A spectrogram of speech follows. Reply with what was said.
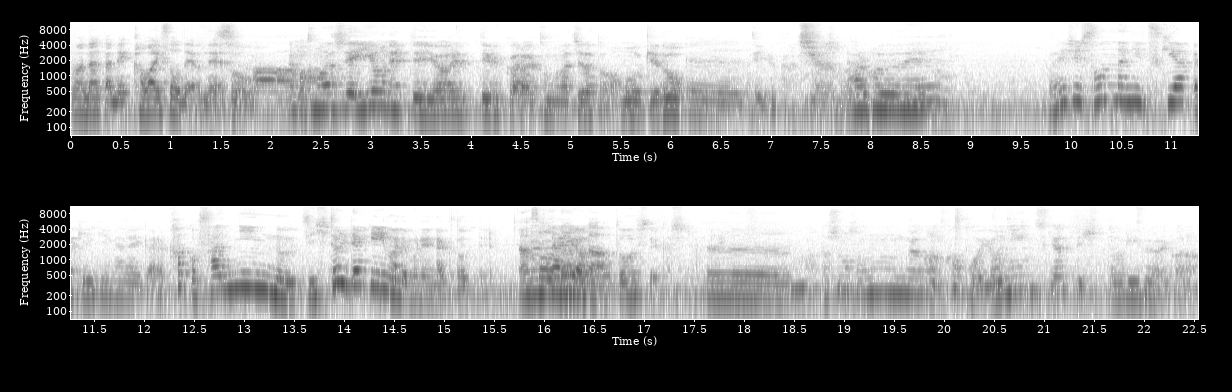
まあなんかねかわいそうだよね。そう。でも友達でいいよねって言われてるから友達だとは思うけど、うっんていう感じ。なるほどなるほどね。う私そんなに付き合った経験がないから過去3人のうち1人だけ今でも連絡取ってるあそうなんだ。2人はもうどうしてるかしらうーん。ん私もそんぐらいかな。過去4人付き合って1人ぐらいかな。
